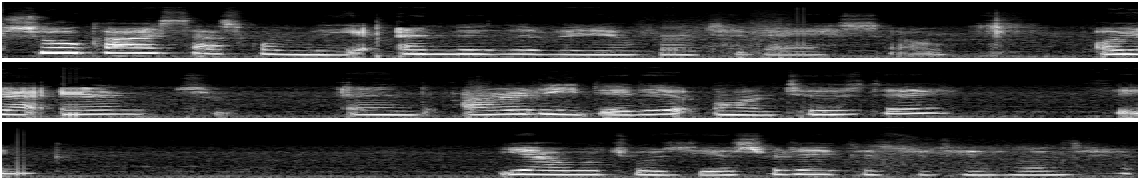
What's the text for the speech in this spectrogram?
So guys, that's going to be the end of the video for today. So, oh yeah, and and I already did it on Tuesday, I think. Yeah, which was yesterday because today's Wednesday.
